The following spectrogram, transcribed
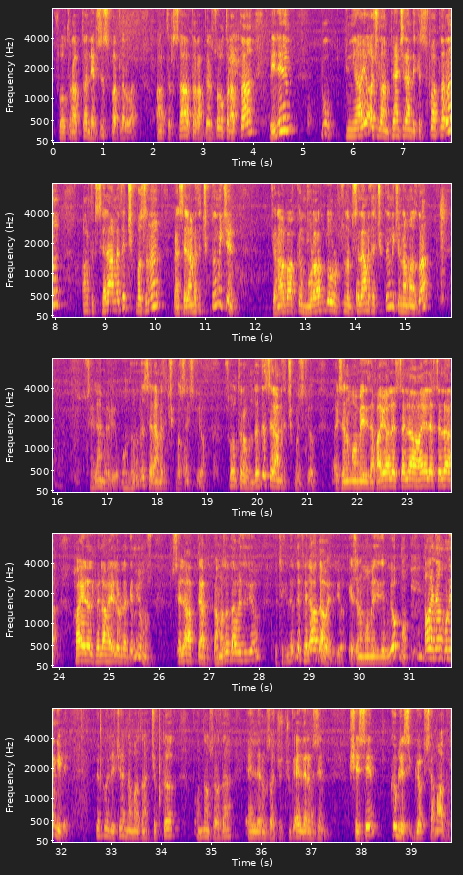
Sol tarafta nefsin sıfatları var. Artık sağ tarafta sol tarafta benim bu dünyaya açılan penceremdeki sıfatların artık selamete çıkmasını ben selamete çıktığım için Cenab-ı Hakk'ın muradı doğrultusunda bir selamete çıktığım için namazda selam veriyor. Onların da selamete çıkmasını istiyor. Sol tarafında da selamete çıkmasını istiyor. Ezan-ı Muhammed'i de hayal selah, hayal selah, hayal felah, hayal felah demiyor musun? Selah davet, namaza davet ediyor. Ötekileri de felaha davet ediyor. Ezan-ı Muhammed'i bu yok mu? Aynen bunun gibi. Ve böylece namazdan çıktık. Ondan sonra da ellerimizi açıyoruz. Çünkü ellerimizin şeysi, kıblesi gök semadır.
